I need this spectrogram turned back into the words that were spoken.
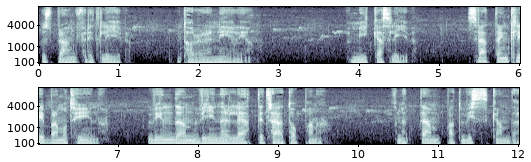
Du sprang för ditt liv. Nu tar du dig ner igen. För Mikas liv. Svetten klibbar mot hyn. Vinden viner lätt i trädtopparna. Som ett dämpat viskande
